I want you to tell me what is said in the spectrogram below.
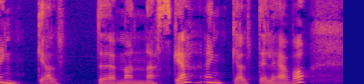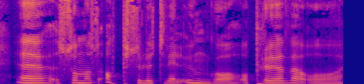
enkeltmennesker, enkeltelever, eh, som vi absolutt vil unngå og prøve å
